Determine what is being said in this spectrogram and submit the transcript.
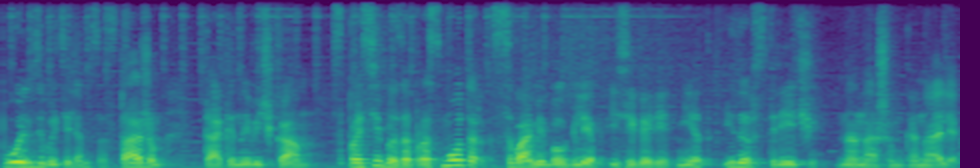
пользователям со стажем, так и новичкам. Спасибо за просмотр, с вами был Глеб и сигарет нет и до встречи на нашем канале.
